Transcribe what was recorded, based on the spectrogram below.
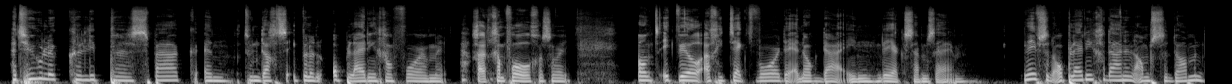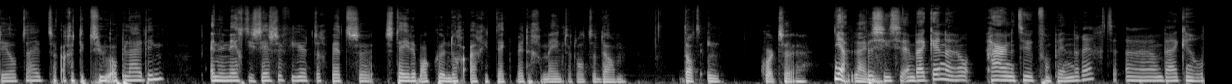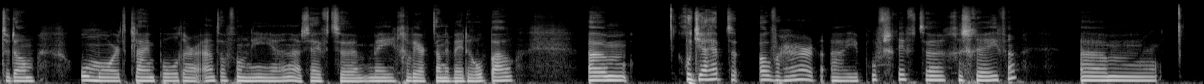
Het huwelijk liep uh, spaak. En toen dacht ze, ik wil een opleiding gaan, vormen, gaan, gaan volgen. Sorry. Want ik wil architect worden en ook daarin werkzaam zijn. En heeft ze een opleiding gedaan in Amsterdam. Een deeltijd architectuuropleiding. En in 1946 werd ze stedenbouwkundig architect bij de gemeente Rotterdam. Dat in korte ja, lijnen. precies. En wij kennen haar natuurlijk van Pendrecht. Uh, een wijk in Rotterdam, Ommoord, Kleinpolder. Een aantal van die... Uh, nou, ze heeft uh, meegewerkt aan de wederopbouw. Um, goed, jij hebt over haar je proefschrift geschreven. Um,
